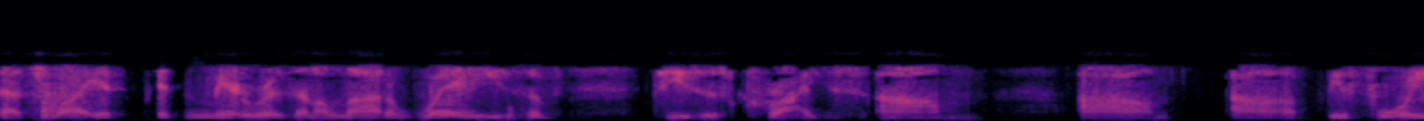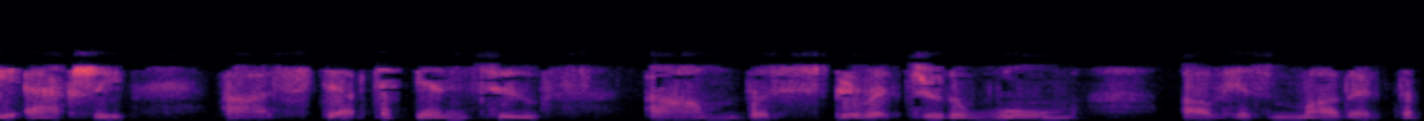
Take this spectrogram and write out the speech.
That's why it, it mirrors in a lot of ways of Jesus Christ. Um, um, uh, before he actually uh, stepped into um, the spirit through the womb of his mother. The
